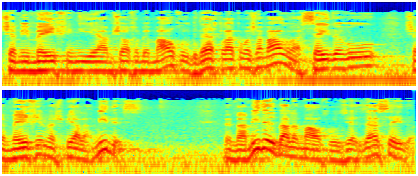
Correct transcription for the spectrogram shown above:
שממכין יהיה המשוכם במלכוס. בדרך כלל, כמו שאמרנו, הסדר הוא שמכין משפיע על המידס. ומהמידס בא למלכוס, זה הסדר.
